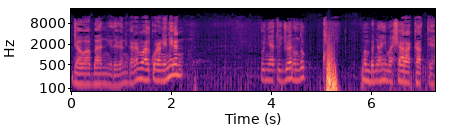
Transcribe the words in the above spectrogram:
jawaban gitu kan. Karena Al-Quran ini kan punya tujuan untuk membenahi masyarakat ya.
